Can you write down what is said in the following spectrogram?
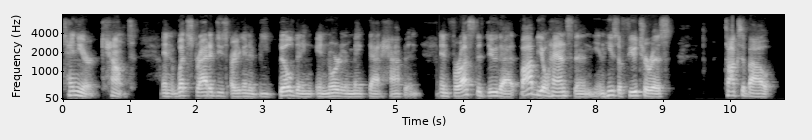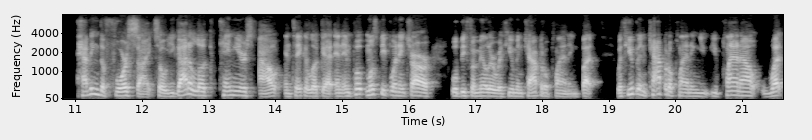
tenure count? And what strategies are you going to be building in order to make that happen? And for us to do that, Bob Johansen, and he's a futurist, talks about having the foresight. So you got to look 10 years out and take a look at, and, and most people in HR will be familiar with human capital planning, but with human capital planning, you, you plan out what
